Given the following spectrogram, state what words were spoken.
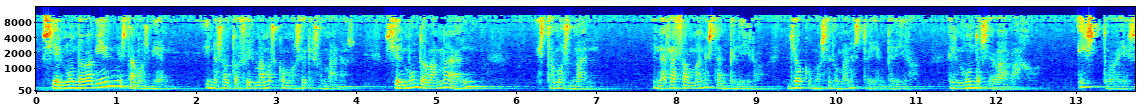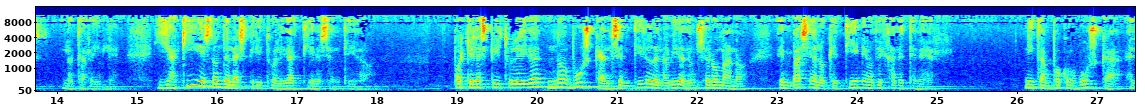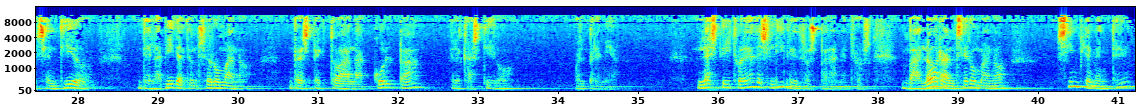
Si el mundo va bien, estamos bien y nos autofirmamos como seres humanos. Si el mundo va mal, estamos mal. La raza humana está en peligro. Yo como ser humano estoy en peligro. El mundo se va abajo. Esto es lo terrible. Y aquí es donde la espiritualidad tiene sentido. Porque la espiritualidad no busca el sentido de la vida de un ser humano en base a lo que tiene o deja de tener. Ni tampoco busca el sentido de la vida de un ser humano respecto a la culpa, el castigo o el premio. La espiritualidad es libre de esos parámetros. Valora al ser humano simplemente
